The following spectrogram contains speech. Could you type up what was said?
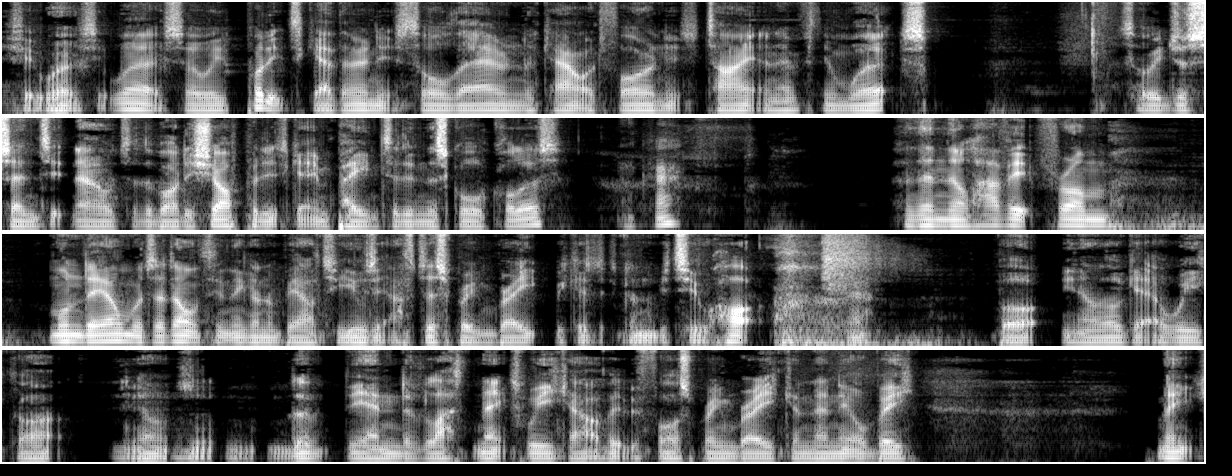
if it works, it works. So we put it together and it's all there and accounted for and it's tight and everything works. So we just sent it now to the body shop and it's getting painted in the school colours. Okay. And then they'll have it from Monday onwards. I don't think they're going to be able to use it after spring break because it's going to be too hot. Yeah. But you know they'll get a week or you know the the end of last next week out of it before spring break, and then it'll be make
